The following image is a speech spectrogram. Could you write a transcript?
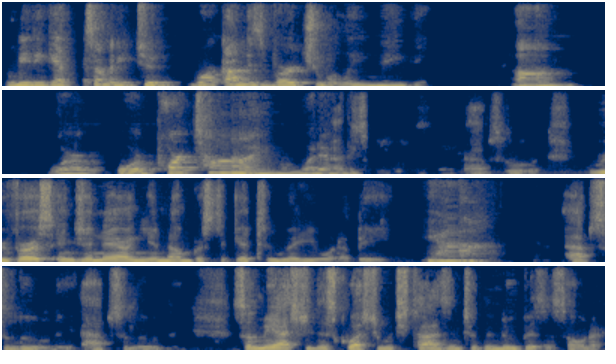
for me to get somebody to work on this virtually, maybe, um, or or part time or whatever. Absolutely. Absolutely. Reverse engineering your numbers to get to where you want to be. Yeah. Absolutely, absolutely. So let me ask you this question, which ties into the new business owner.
